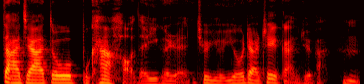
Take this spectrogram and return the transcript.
大家都不看好的一个人，就有有点这个感觉吧。嗯，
